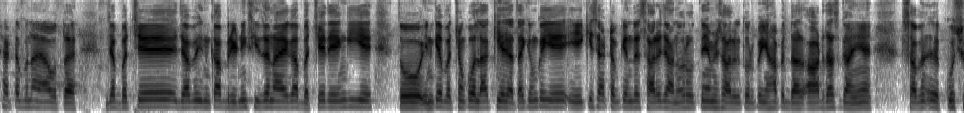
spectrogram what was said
سیٹ اپ بنایا ہوتا ہے۔ جب بچے، جب ان کا بریڈنگ سیزن آئے گا، بچے دیں گی یہ، تو ان کے بچوں کو الگ کیا جاتا ہے۔ کیونکہ یہ ایک ہی سیٹ اپ کے اندر سارے جانور ہوتے ہیں۔ مثال کے طور پہ یہاں پہ دس، آٹھ، دس گائیں ہیں۔ سب، کچھ،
